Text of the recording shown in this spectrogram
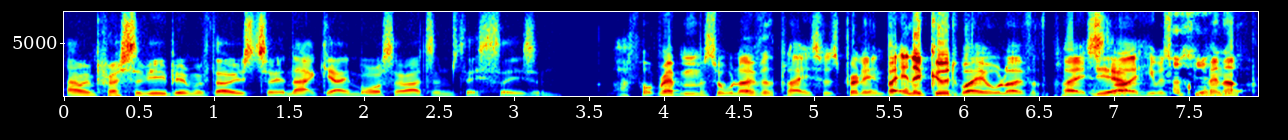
How impressed have you been with those two in that game? Also Adams this season. I thought Redmond was all over the place. It was brilliant, but in a good way, all over the place. Yeah. Like he was popping up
